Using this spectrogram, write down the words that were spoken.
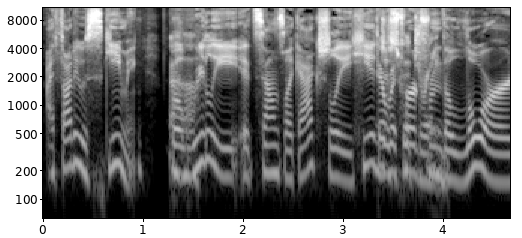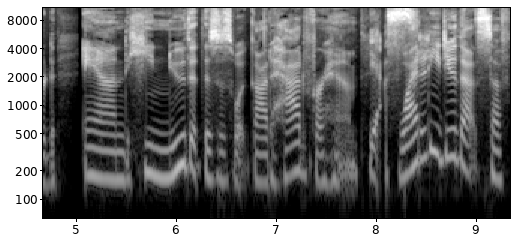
I thought he was scheming. But uh-huh. really, it sounds like actually he had there just heard from the Lord and he knew that this is what God had for him. Yes. Why did he do that stuff?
